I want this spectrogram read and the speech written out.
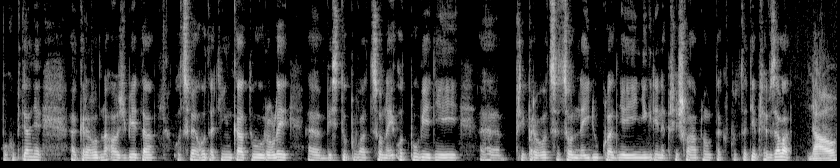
pochopitelně královna Alžběta od svého tatínka tu roli vystupovat co nejodpovědněji, připravovat se co nejdůkladněji, nikdy nepřešlápnout, tak v podstatě převzala. Now,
